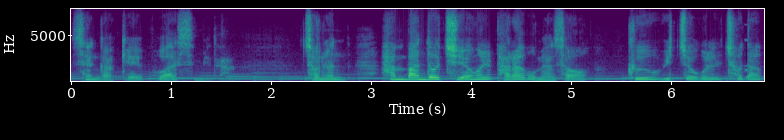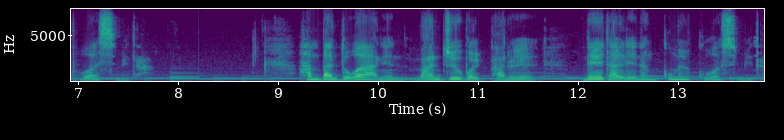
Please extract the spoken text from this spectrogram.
생각해 보았습니다. 저는 한반도 지형을 바라보면서 그 위쪽을 쳐다보았습니다. 한반도가 아닌 만주벌판을 내달리는 꿈을 꾸었습니다.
